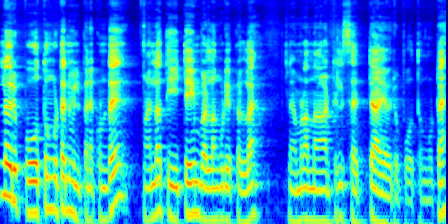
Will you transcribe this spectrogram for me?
നല്ലൊരു പോത്തുംകുട്ടൻ വിൽപ്പനക്കുണ്ട്. നല്ല തീറ്റയും വെള്ളം കൂടിയൊക്കെ ഉള്ള നമ്മുടെ നാട്ടിൽ സെറ്റായ ഒരു പോത്തുംകുട്ടൻ.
